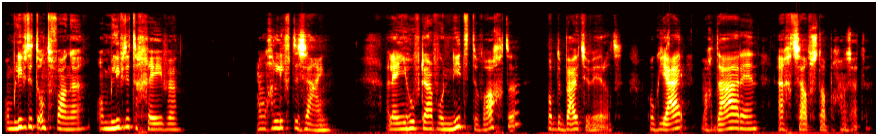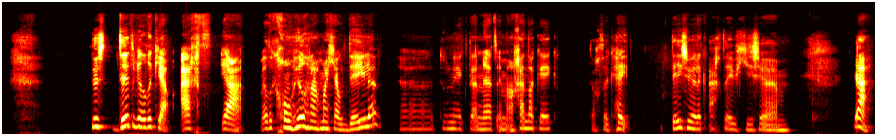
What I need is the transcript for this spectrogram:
om liefde te ontvangen, om liefde te geven, om geliefd te zijn. Alleen je hoeft daarvoor niet te wachten op de buitenwereld. Ook jij mag daarin echt zelf stappen gaan zetten. Dus dit wilde ik jou echt, ja, wilde ik gewoon heel graag met jou delen. Uh, toen ik daarnet in mijn agenda keek, dacht ik, hey, deze wil ik echt eventjes, uh, ja,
